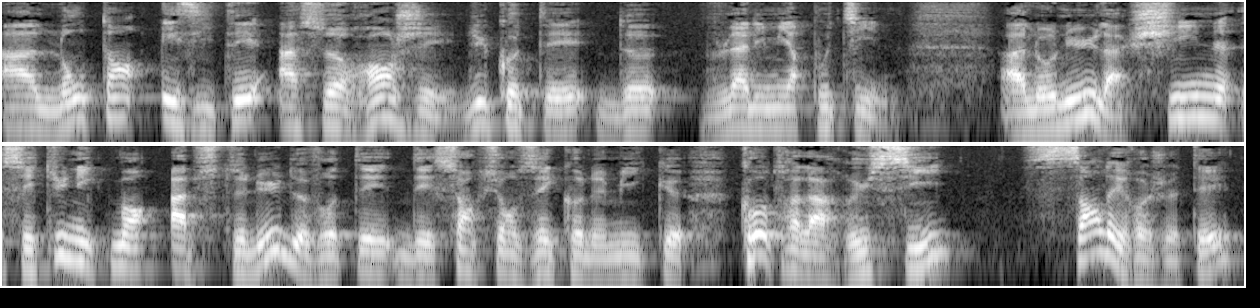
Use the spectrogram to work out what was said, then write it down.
a longtemps hésité à se ranger du côté de Vladimir Poutine. À l'ONU, la Chine s'est uniquement abstenue de voter des sanctions économiques contre la Russie sans les rejeter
